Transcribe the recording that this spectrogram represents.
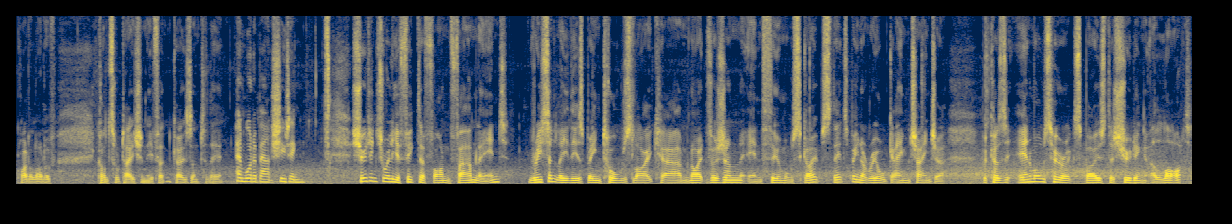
quite a lot of consultation effort goes into that. And what about shooting? Shooting's really effective on farmland. Recently, there's been tools like um, night vision and thermal scopes. That's been a real game changer because animals who are exposed to shooting a lot,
